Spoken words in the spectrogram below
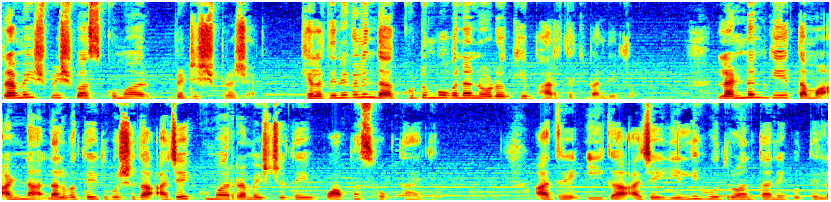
ರಮೇಶ್ ವಿಶ್ವಾಸ್ ಕುಮಾರ್, ಬ್ರಿಟಿಷ್ ಪ್ರಜೆ. ಕೆಲ ದಿನಗಳಿಂದ ಕುಟುಂಬವನ್ನ ನೋಡೋಕೆ ಭಾರತಕ್ಕೆ ಬಂದಿದ್ರು. ಲಂಡನ್ಗೆ ತಮ್ಮ ಅಣ್ಣ ನಲವತ್ತೈದು ವರ್ಷದ ಅಜಯ್ ಕುಮಾರ್ ರಮೇಶ್ ಜೊತೆ ವಾಪಸ್ ಹೋಗ್ತಾ ಇದ್ರು. ಆದ್ರೆ ಈಗ ಅಜಯ್ ಎಲ್ಲಿ ಹೋದ್ರು ಅಂತಾನೆ ಗೊತ್ತಿಲ್ಲ.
